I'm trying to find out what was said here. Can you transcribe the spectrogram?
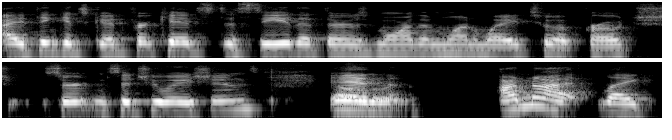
I think it's good for kids to see that there's more than one way to approach certain situations. And. I'm not like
